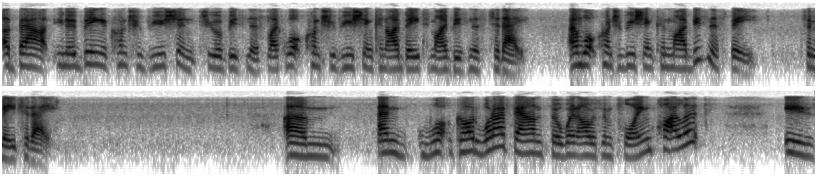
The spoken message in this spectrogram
about, you know, being a contribution to your business. Like, what contribution can I be to my business today? And what contribution can my business be to me today? Um, and what God, what I found for when I was employing pilots is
